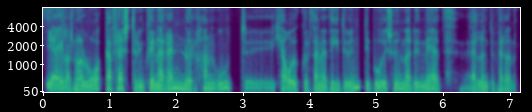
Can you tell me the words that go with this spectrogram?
Já, eiginlega svona loka fresturinn, hvenna rennur hann út eh, hjá ykkur þannig að þið getur undibúið sumarið með erlendum ferðamenn?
